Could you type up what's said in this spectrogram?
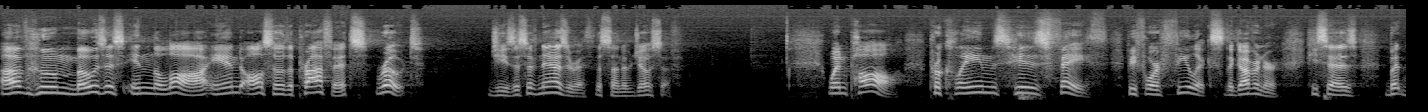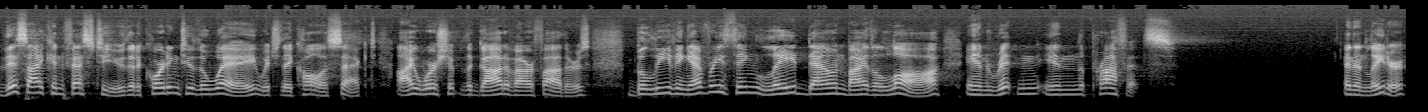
of whom Moses in the law and also the prophets wrote, Jesus of Nazareth, the son of Joseph. When Paul proclaims his faith, before Felix, the governor. He says, But this I confess to you, that according to the way, which they call a sect, I worship the God of our fathers, believing everything laid down by the law and written in the prophets. And then later,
